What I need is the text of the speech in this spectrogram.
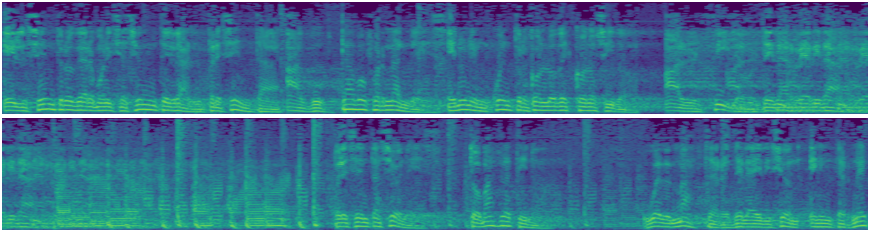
El Centro de Armonización Integral presenta a Gustavo Fernández en un encuentro con lo desconocido, al filo de la realidad, realidad, realidad. Presentaciones, Tomás Latino. Webmaster de la edición en Internet,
